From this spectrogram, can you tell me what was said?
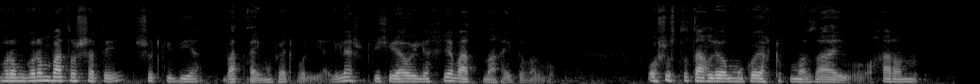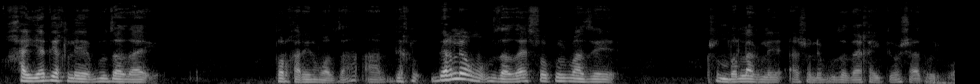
গরম গরম ভাতর সাথে সুটকি দিয়া ভাত খাইমু, পেট ভরিয়া। ইলা সুটকি শিরা হইলে সে ভাত না খাইতে পারব। অসুস্থ থাকলেও মুখও একটু মজা আইব কারণ খাইয়া দেখলে বোঝা যায় তরকারির মজা, আর দেখ- দেখলেও বোঝা যায় চকুর মাঝে সুন্দর লাগলে আসলে বোঝা যায়, খাইতেও স্বাদ হইব।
